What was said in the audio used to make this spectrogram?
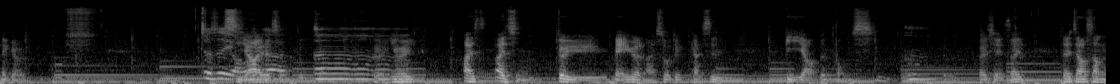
那个就是喜爱的程度。嗯嗯嗯。对，因为爱爱情对于每一个人来说都应该是必要的东西。嗯。而且再再加上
